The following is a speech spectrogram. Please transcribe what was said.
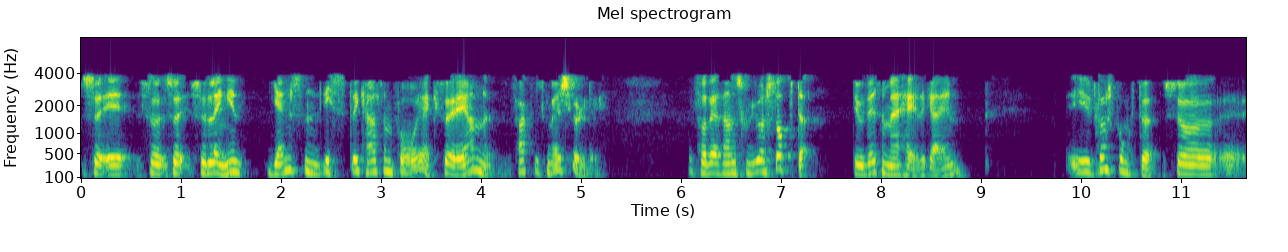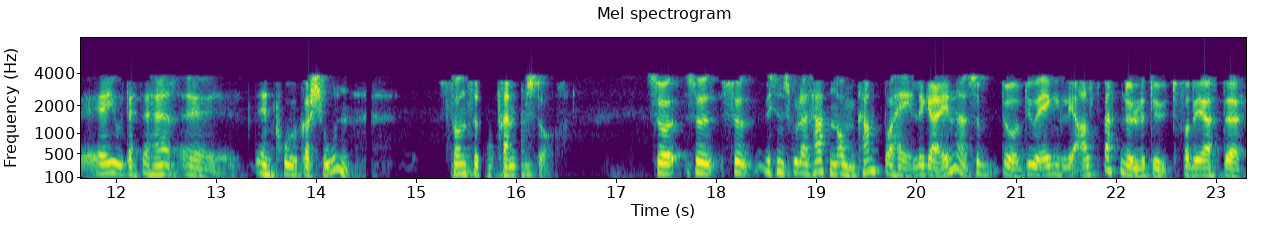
så, er, så, så, så, lenge Jensen visste hva som foregikk, så er han faktisk medskyldig. For han skulle jo ha stoppet det. Det er jo det som er hele greien. I utgangspunktet så er jo dette her eh, en provokasjon, sånn som det fremstår. Så, så, så, hvis en skulle ha hatt en omkamp på hele greiene, så burde jo egentlig alt vært nullet ut. fordi at uh,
